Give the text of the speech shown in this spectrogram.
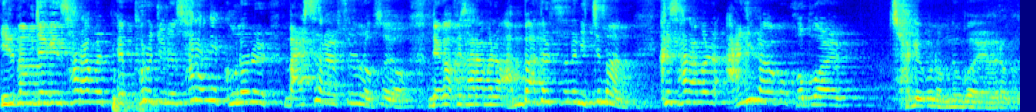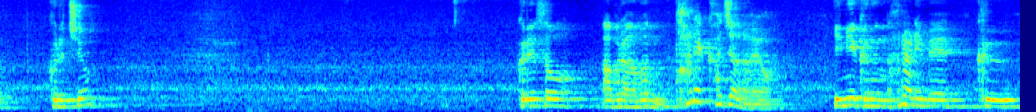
일방적인 사랑을 베풀어주는 사랑의 근원을 말살할 수는 없어요. 내가 그 사랑을 안 받을 수는 있지만 그 사랑을 아니라고 거부할 자격은 없는 거예요, 여러분. 그렇죠? 그래서 아브라함은 탄핵하지 않아요. 이미 그는 하나님의 그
